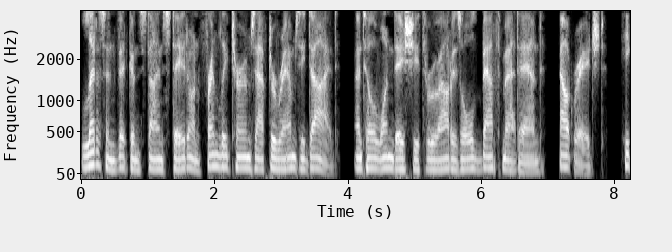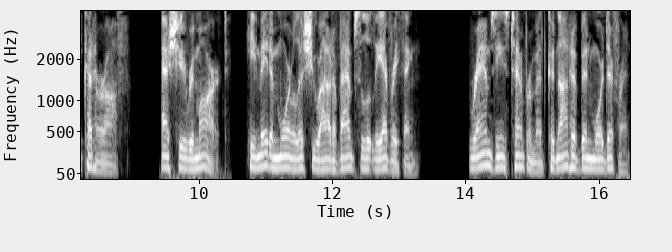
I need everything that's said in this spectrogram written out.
Lettice and Wittgenstein stayed on friendly terms after Ramsey died, until one day she threw out his old bath mat and, outraged, he cut her off. As she remarked, he made a moral issue out of absolutely everything. Ramsey's temperament could not have been more different.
